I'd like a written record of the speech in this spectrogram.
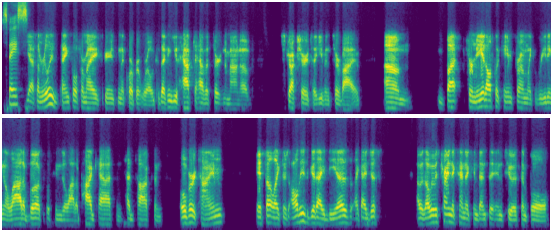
space? Yes, I'm really thankful for my experience in the corporate world because I think you have to have a certain amount of structure to even survive. Um, but for me, it also came from like reading a lot of books, listening to a lot of podcasts and TED Talks. And over time, it felt like there's all these good ideas. Like I just, I was always trying to kind of condense it into a simple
